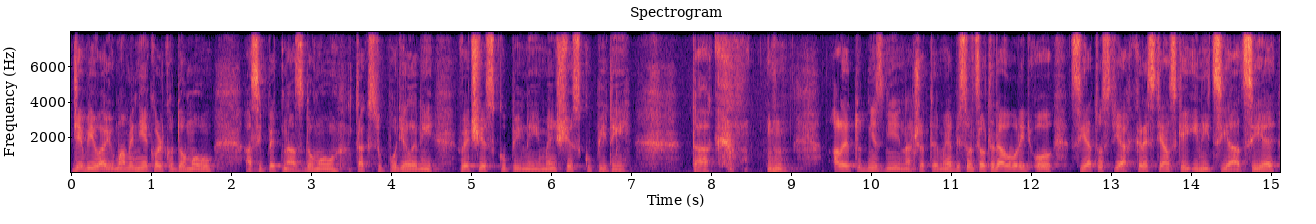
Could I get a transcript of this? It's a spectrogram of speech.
Kde bývajú? Máme niekoľko domov, asi 15 domov, tak sú podelení väčšie skupiny, menšie skupiny. Tak. Ale to dnes nie je naša téma. Ja by som chcel teda hovoriť o sviatostiach kresťanskej iniciácie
